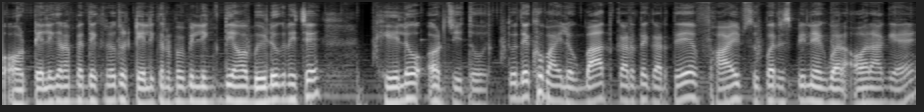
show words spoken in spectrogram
और टेलीग्राम पे देख रहे हो तो टेलीग्राम पर भी लिंक दिया हुआ वीडियो के नीचे। खेलो और जीतो। तो देखो भाई लोग, बात करते करते फाइव सुपर स्पिन एक बार और आ गया है।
